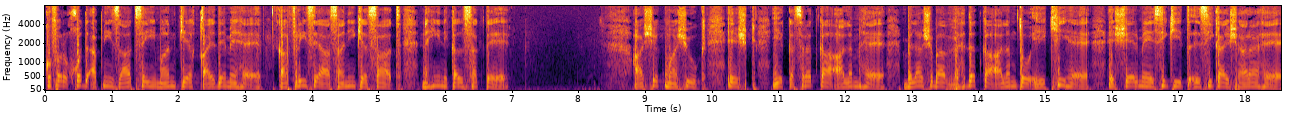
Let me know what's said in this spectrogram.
کفر خود اپنی ذات سے ایمان کے قاعدے میں ہے، کافری سے آسانی کے ساتھ نہیں نکل سکتے۔ عاشق معشوق، عشق یہ کثرت کا عالم ہے، بلا شبہ وحدت کا عالم تو ایک ہی ہے۔ اس شعر میں اسی کی اسی کا اشارہ ہے۔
